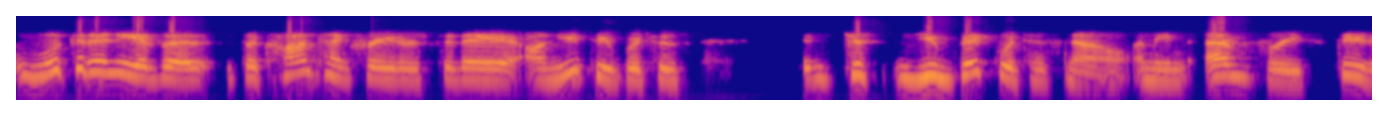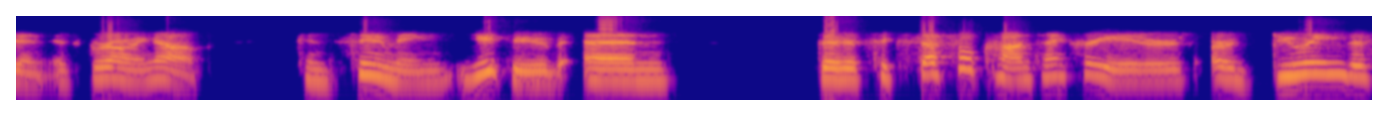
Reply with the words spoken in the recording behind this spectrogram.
look at any of the the content creators today on YouTube, which is just ubiquitous now. I mean, every student is growing up consuming YouTube, and the successful content creators are doing the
